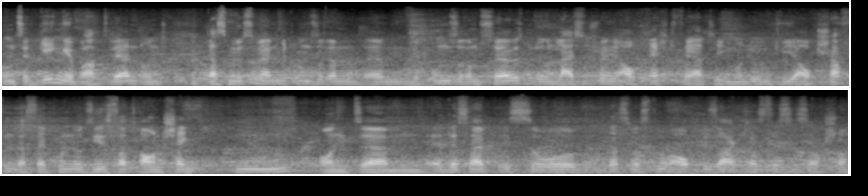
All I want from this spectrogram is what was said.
uns entgegengebracht werden. Und das müssen wir mit unserem, ähm, mit unserem Service, mit unserem Leistungssprechen auch rechtfertigen und irgendwie auch schaffen, dass der Kunde uns dieses Vertrauen schenkt. Mhm. Und ähm, deshalb ist so das, was du auch gesagt hast, das ist auch schon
